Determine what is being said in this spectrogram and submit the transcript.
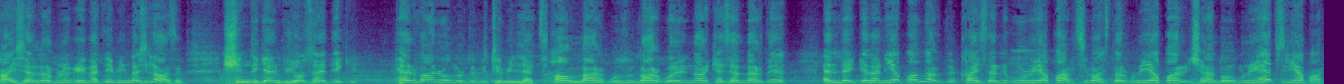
Kayseriler bunun kıymetini bilmesi lazım. Şimdi gelmiş olsaydık pervane olurdu bütün millet. Hallar, kuzular, koyunlar keserlerdi. Elden geleni yaparlardı. Kayserili bunu yapar, Sivaslar bunu yapar, İç Anadolu bunu hepsini yapar.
